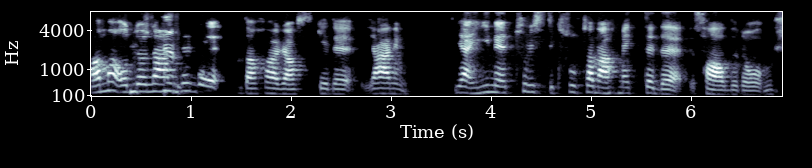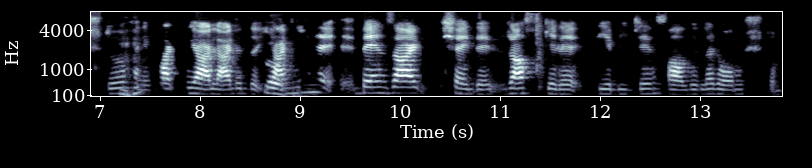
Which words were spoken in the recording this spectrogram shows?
Ama o dönemde Hiçbir... de daha rastgele yani yani yine turistik Sultanahmet'te de saldırı olmuştu. Hı hı. Hani farklı yerlerde de Doğru. yani yine benzer şeyde rastgele diyebileceğin saldırılar olmuştu.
